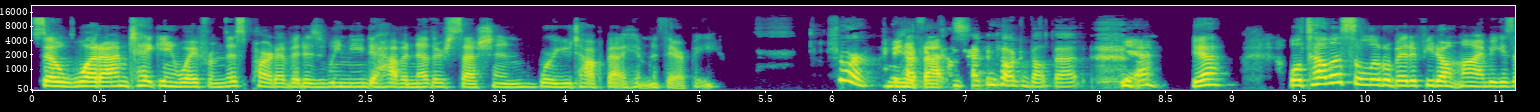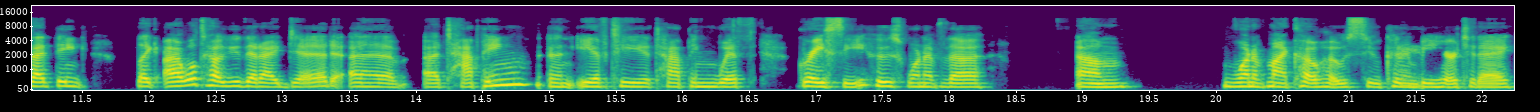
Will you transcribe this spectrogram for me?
So what I'm taking away from this part of it is we need to have another session where you talk about hypnotherapy. Sure. I mean, I can back and talk about that. Yeah. Yeah. Well, tell us a little bit if you don't mind, because I think, like, I will tell you that I did a, a tapping, an EFT a tapping with Gracie, who's one of the, um, one of my co-hosts who couldn't Right. be here today.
